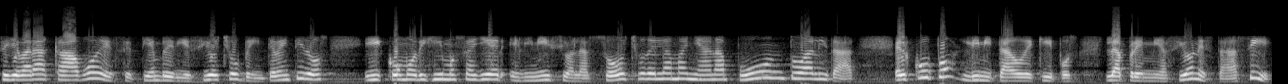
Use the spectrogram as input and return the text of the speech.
Se llevará a cabo el septiembre 18, 2022 y como dijimos ayer, el inicio a las 8 de la mañana, puntualidad. El cupo limitado de equipos. La premiación está así.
